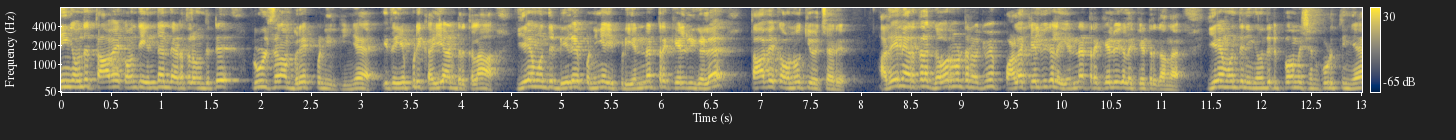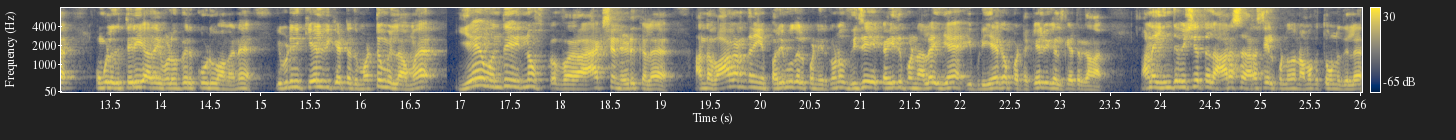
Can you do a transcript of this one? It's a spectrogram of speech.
நீங்க வந்து தாவேக்கா வந்து எந்தெந்த இடத்துல வந்துட்டு ரூல்ஸ் எல்லாம் பிரேக் பண்ணியிருக்கீங்க? இதை எப்படி கையாண்டிருக்கலாம்? ஏன் வந்து டிலே பண்ணீங்க? இப்படி எண்ணற்ற கேள்விகளை தாவேக்காவை நோக்கி வச்சாரு. அதே நேரத்தில் கவர்மெண்ட் நோக்கியுமே பல கேள்விகளை எண்ணற்ற கேள்விகளை கேட்டிருக்காங்க. ஏன் வந்து நீங்கள் வந்துட்டு பெர்மிஷன் கொடுத்தீங்க? உங்களுக்கு தெரியாத இவ்வளோ பேர் கூடுவாங்கன்னு. இப்படின்னு கேள்வி கேட்டது மட்டும் இல்லாமல் ஏன் வந்து இன்னும் ஆக்ஷன் எடுக்கலை? அந்த வாகனத்தை நீங்கள் பறிமுதல் பண்ணியிருக்கணும் விஜயை கைது பண்ணால ஏன் இப்படி ஏகப்பட்ட கேள்விகள் கேட்டிருக்காங்க? ஆனால் இந்த விஷயத்தில் அரசு அரசியல் பண்ணதும் நமக்கு தோணுது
